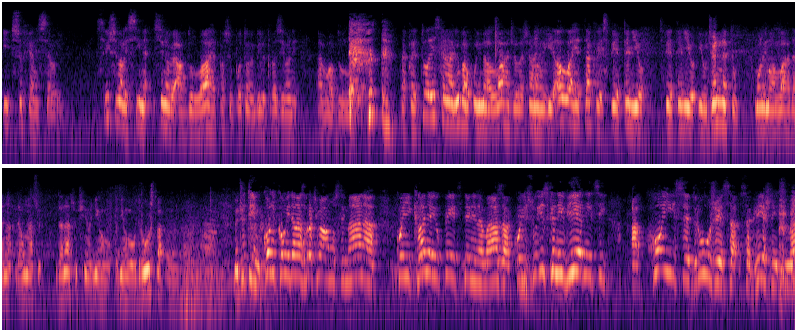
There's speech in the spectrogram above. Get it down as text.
i Sufjan i Seuri. Svi su imali sine, sinove Abdullahe, pa su potom bili prozivani Abu Abdullah. Dakle, to je iskrena ljubav u ime Allaha Đelešanu i Allah je takve sprijateljio, sprijateljio i u džennetu. Molimo Allah da, na, da, u nas, da nas učini od njihovo, od njihovog društva. Međutim, koliko mi danas braćima muslimana koji klanjaju pet dnevni namaza, koji su iskreni vjernici, a koji se druže sa, sa griješnicima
